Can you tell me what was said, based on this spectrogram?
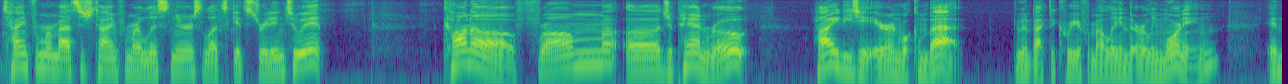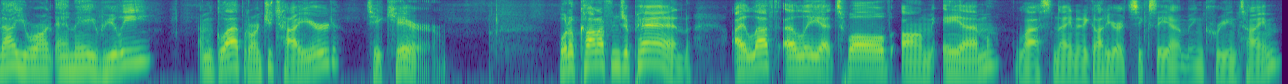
Time for more message time from our listeners. Let's get straight into it. Kana from uh, Japan wrote, Hi, DJ Aron, welcome back. You went back to Korea from LA in the early morning, and now you are on MA, really? I'm glad, but aren't you tired? Take care. What up, Kana from Japan? I left LA at 12 um, a.m. last night, and I got here at 6 a.m. in Korean time.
